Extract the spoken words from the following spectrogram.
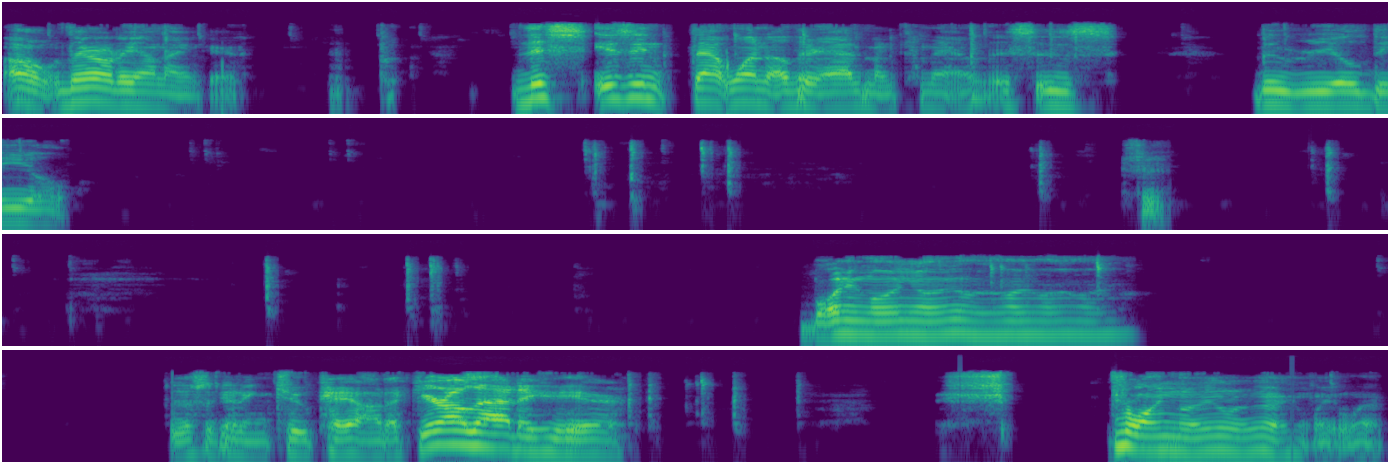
Oh, they're already unanchored. This isn't that one other admin command. This is the real deal. Boing, boing, boing, boing, boing. This is getting too chaotic. You're all out of here. Boing, boing, boing. Wait, what?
